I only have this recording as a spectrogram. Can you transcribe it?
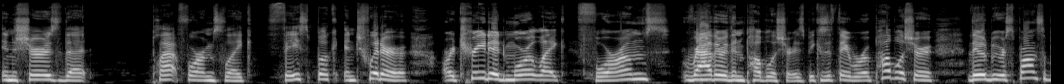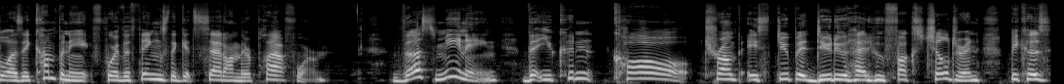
ensures that platforms like Facebook and Twitter are treated more like forums rather than publishers. Because if they were a publisher, they would be responsible as a company for the things that get said on their platform. Thus, meaning that you couldn't call Trump a stupid doo doo head who fucks children because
